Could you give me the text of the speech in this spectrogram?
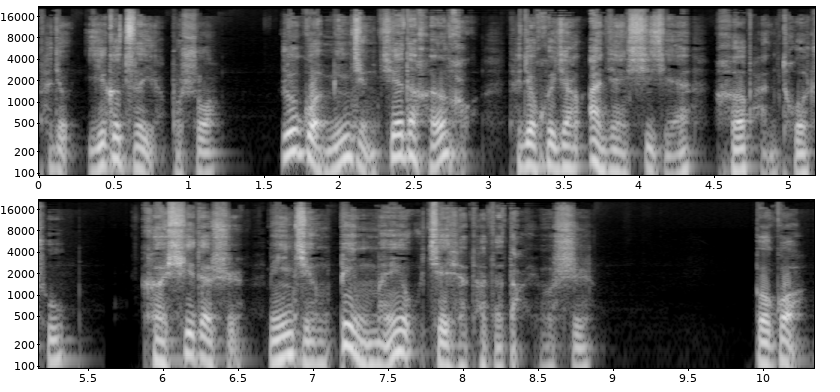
他就一个字也不说；如果民警接得很好，他就会将案件细节和盘托出。可惜的是，民警并没有接下他的打油诗。不过，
